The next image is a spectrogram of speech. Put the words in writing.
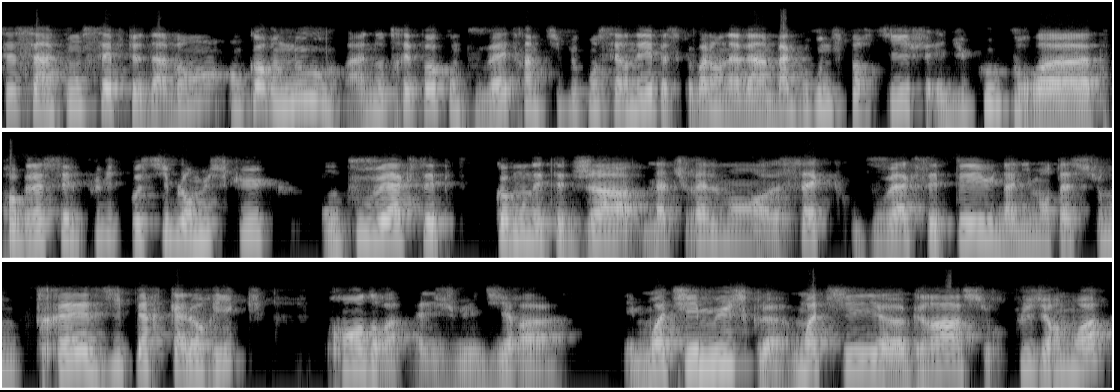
ça, c'est un concept d'avant. Encore nous, à notre époque, on pouvait être un petit peu concernés parce que voilà, on avait un background sportif et du coup, pour euh, progresser le plus vite possible en muscu, on pouvait accepter, comme on était déjà naturellement euh, sec, on pouvait accepter une alimentation très hypercalorique, prendre, allez, je vais dire, euh, et moitié muscle, moitié euh, gras sur plusieurs mois,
